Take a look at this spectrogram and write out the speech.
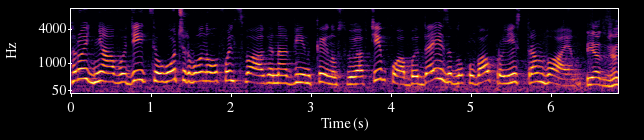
Герой дня водій цього червоного Фольксвагена. Він кинув свою автівку, аби де і заблокував проїзд трамваєм. Я вже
